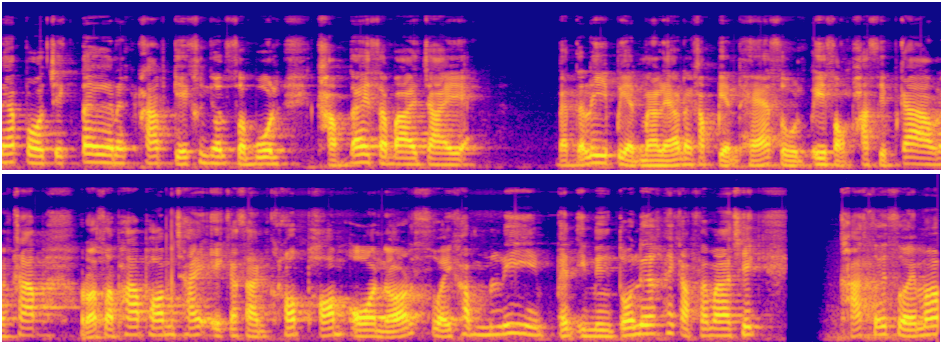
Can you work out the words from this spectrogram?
หน้าโปรเจคเตอร์นะครับเกียร์เครื่องยนต์สมบูรณ์ขับได้สบายใจ แบตเตอรี่เปลี่ยนมาแล้วนะครับ เปลี่ยนแท้ศูนย์ปี 2019 นะครับ รถสภาพพร้อมใช้เอกสารครบพร้อมโอนรถสวยคัมรี่เป็นอีกหนึ่งตัวเลือกให้กับสมาชิก คัดสวยๆ มา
